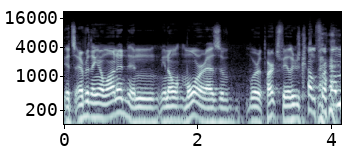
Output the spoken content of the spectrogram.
it's everything I wanted, and you know more as of where the parts failures come from.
